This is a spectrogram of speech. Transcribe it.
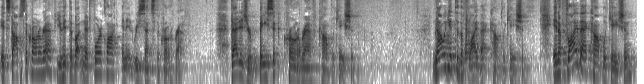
it stops the chronograph. You hit the button at 4 o'clock, and it resets the chronograph. That is your basic chronograph complication. Now we get to the flyback complication. In a flyback complication,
